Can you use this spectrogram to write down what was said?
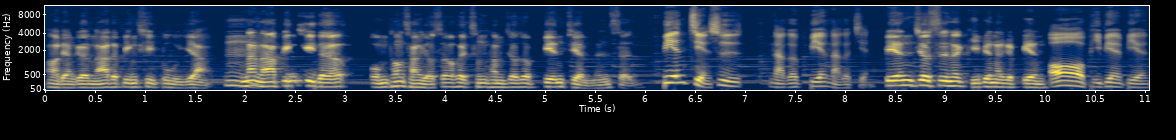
啊，两个拿的兵器不一样。嗯，那拿兵器的，我们通常有时候会称他们叫做边检门神。边检是哪个边？哪个检？边就是那皮鞭那个鞭。哦，皮鞭的鞭。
